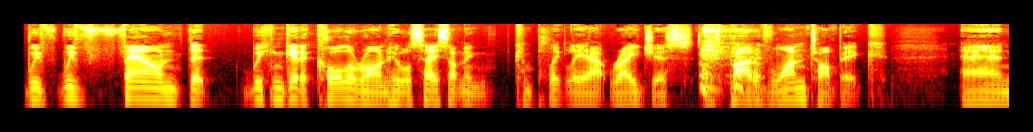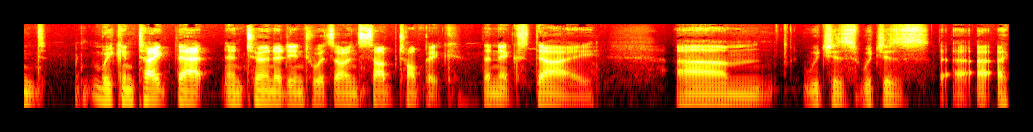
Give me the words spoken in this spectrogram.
we've we've found that we can get a caller on who will say something completely outrageous as part of one topic, and we can take that and turn it into its own subtopic the next day, um, which is which is a, a,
